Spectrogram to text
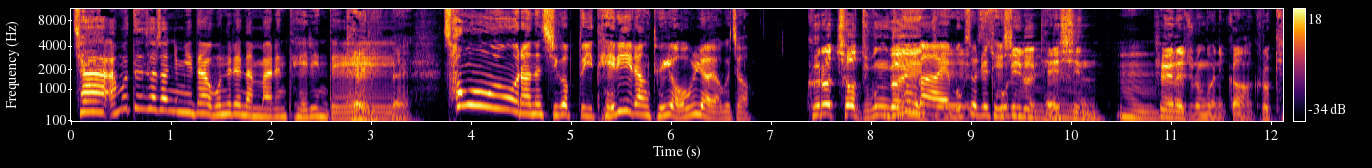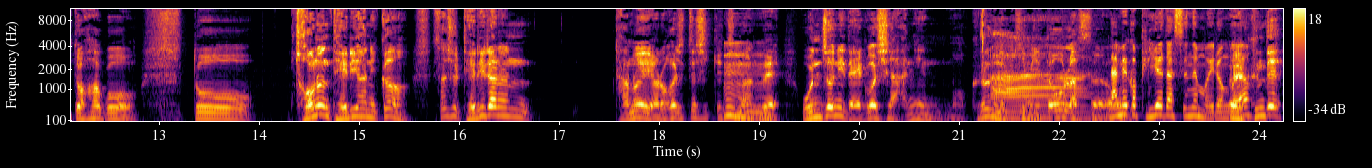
자, 아무튼 사전입니다. 오늘의 낱말은 대리인데. 대리, 네. 성우라는 직업도 이 대리랑 되게 어울려요. 그죠? 그렇죠. 누군가의, 누군가의 목소리를 대신. 소리를 대신 음, 음. 표현해 주는 거니까 그렇기도 하고 또 저는 대리하니까 사실 대리라는 단어에 여러 가지 뜻이 있겠지만 왜 온전히 내 것이 아닌 뭐 그런 음. 아, 느낌이 떠올랐어요. 남의 거 빌려다 쓰는 뭐 이런 네, 거요? 근데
